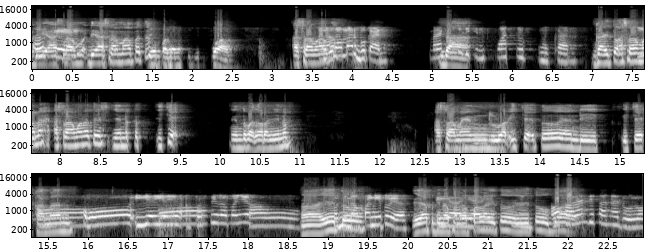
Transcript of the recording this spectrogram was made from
di asrama di asrama apa tuh? Dia pada diskon. Asrama Anak apa? kamar bukan? Mereka Enggak. tuh bikin squad tuh. Bukan. Enggak itu asrama mana? Asrama mana tuh yang deket IC? Yang tempat orang nginep? Asrama yang di luar IC itu yang di IC kanan. Oh, iya, iya, iya. Oh. Apa sih namanya? Tahu. Nah, iya itu. Penginapan itu ya? Iya, penginapan Iya, iya, apalah iya. itu. Hmm. Itu Oh, gua kalian di sana dulu.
